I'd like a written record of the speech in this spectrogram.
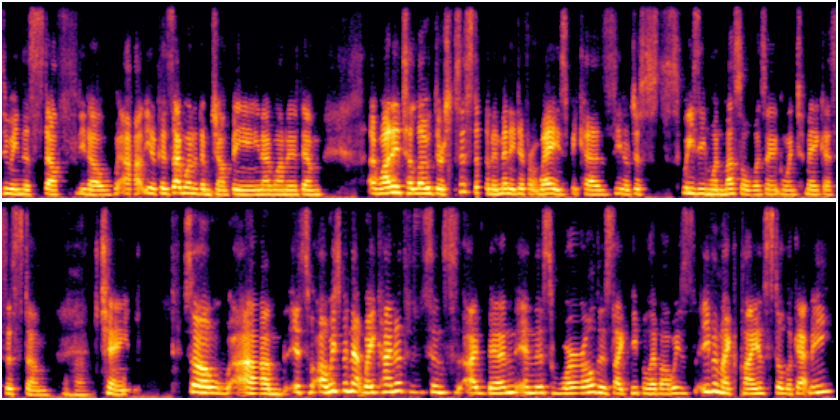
doing this stuff. You know, out, you know, because I wanted them jumping. I wanted them. I wanted to load their system in many different ways because you know just squeezing one muscle wasn't going to make a system uh-huh. change so um, it's always been that way kind of since i've been in this world is like people have always even my clients still look at me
